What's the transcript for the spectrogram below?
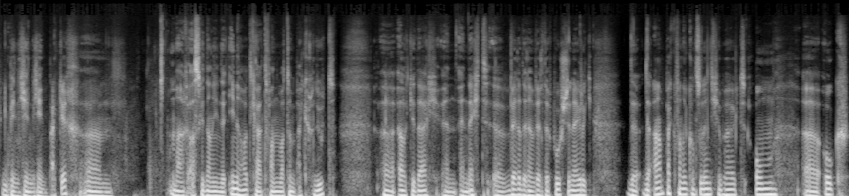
ik ben geen, geen bakker. Um, maar als je dan in de inhoud gaat van wat een bakker doet, uh, elke dag, en, en echt uh, verder en verder pusht, en eigenlijk de, de aanpak van een consulent gebruikt om uh, ook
